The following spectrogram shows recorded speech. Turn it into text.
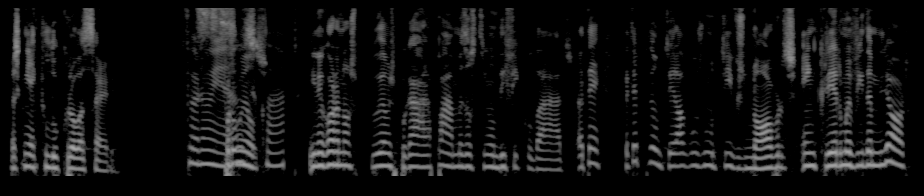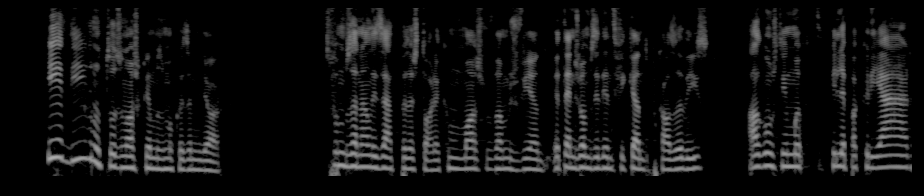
Mas quem é que lucrou a sério? Foram eles, Foram eles. claro. E agora nós podemos pegar, pá, mas eles tinham dificuldades. Até, até podiam ter alguns motivos nobres em querer uma vida melhor. E é digno, todos nós queremos uma coisa melhor. Se formos analisar depois a história, como nós vamos vendo, até nos vamos identificando por causa disso, alguns tinham uma filha para criar,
